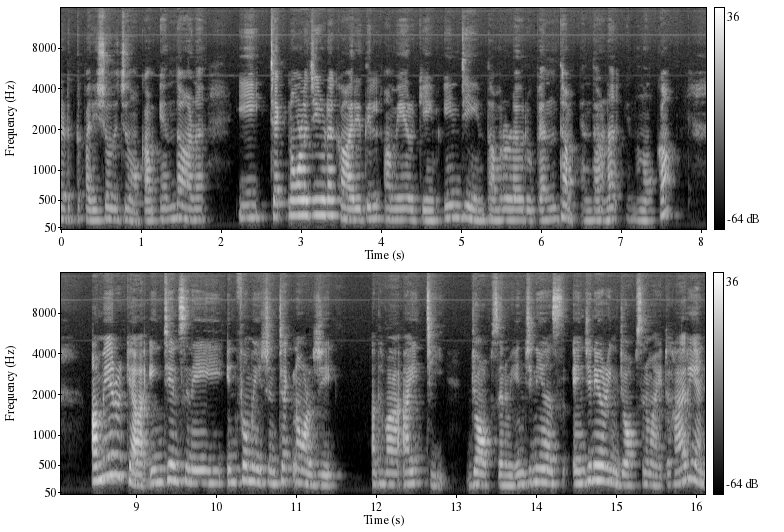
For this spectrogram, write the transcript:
എടുത്ത് പരിശോധിച്ച് നോക്കാം. എന്താണ് ഈ ടെക്നോളജിയുടെ കാര്യത്തിൽ അമേരിക്കയും ഇന്ത്യയും തമ്മിലുള്ള ഒരു ബന്ധം എന്താണ് എന്ന് നോക്കാം. അമേരിക്ക ഇന്ത്യൻസിനെ ഈ ഇൻഫർമേഷൻ ടെക്നോളജി അഥവാ ഐ ടി ജോബ്സിനും എഞ്ചിനീയേഴ്സ് എഞ്ചിനീയറിംഗ് ജോബ്സിനുമായിട്ട് ഹയർ ചെയ്യാൻ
